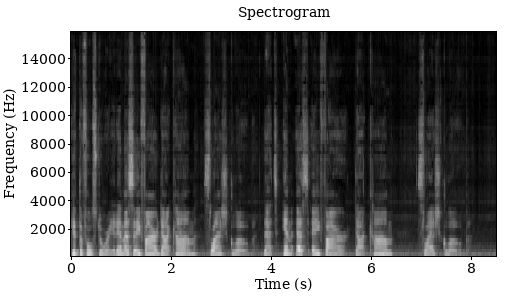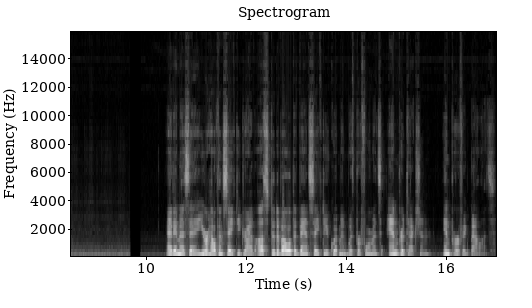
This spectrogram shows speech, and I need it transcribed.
Get the full story at msafire.com slash globe. That's msafire.com slash globe. At MSA, your health and safety drive us to develop advanced safety equipment with performance and protection in perfect balance.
